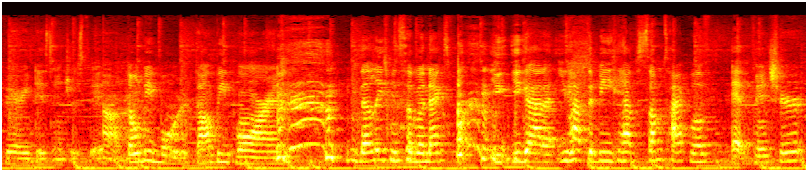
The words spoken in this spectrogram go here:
very disinterested. Um, Don't be boring. don't be boring. that leads me to the next part. You, you gotta, you have to be, have some type of adventure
